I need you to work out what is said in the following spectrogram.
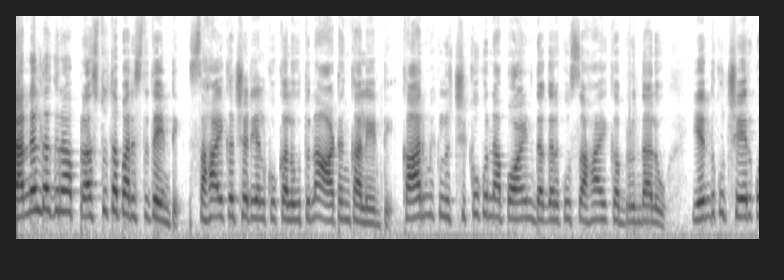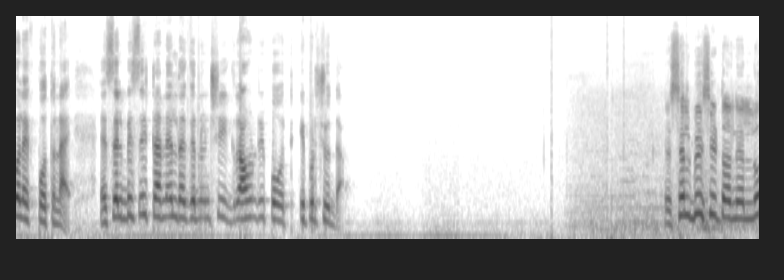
టన్నెల్ దగ్గర ప్రస్తుత పరిస్థితి ఏంటి? సహాయక చర్యలకు కలుగుతున్న ఆటంకాలేంటి? కార్మికులు చిక్కుకున్న పాయింట్ దగ్గరకు సహాయక బృందాలు ఎందుకు చేరుకోలేకపోతున్నాయి? ఎస్ఎల్బీసీ టన్నెల్ దగ్గర నుంచి గ్రౌండ్ రిపోర్ట్ ఇప్పుడు చూద్దాం. ఎస్ఎల్బిసి టర్నెల్లో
